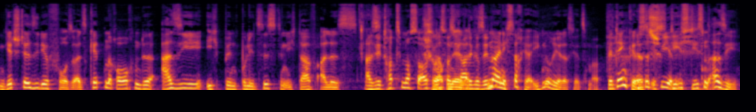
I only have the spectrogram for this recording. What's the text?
Und jetzt stell sie dir vor, so als kettenrauchende Assi, ich bin Polizistin, ich darf alles. Also sieht trotzdem noch so aus, das, was wir gerade gesehen Nein, haben. ich sag ja, ignoriere das jetzt mal. Bedenke, Es das ist ist, die, schwierig. ist, die ist ein Assi.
